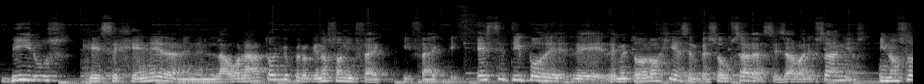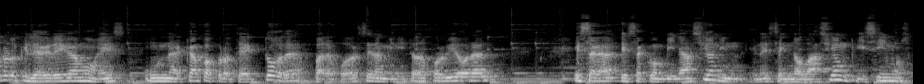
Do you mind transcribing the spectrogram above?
virus que se generan en el laboratorio pero que no son efectivos. Este tipo de, de, metodología se empezó a usar hace ya varios años y nosotros lo que le agregamos es una capa protectora para poder ser administrados por vía oral. Esa, esa combinación, en esa innovación que hicimos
